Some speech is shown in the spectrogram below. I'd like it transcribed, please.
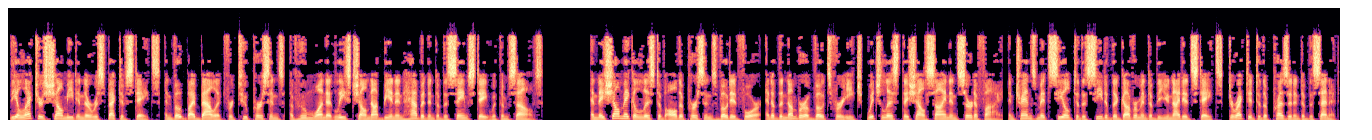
The electors shall meet in their respective states, and vote by ballot for two persons, of whom one at least shall not be an inhabitant of the same state with themselves. And they shall make a list of all the persons voted for, and of the number of votes for each, which list they shall sign and certify, and transmit sealed to the seat of the Government of the United States, directed to the President of the Senate.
